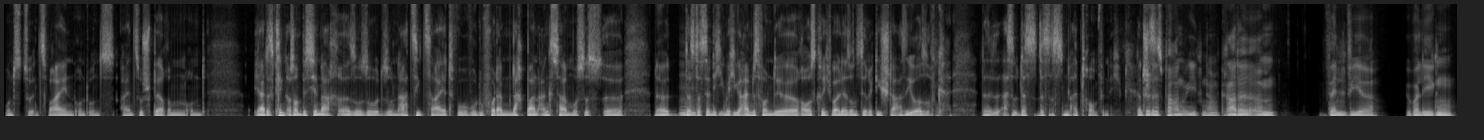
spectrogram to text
uns zu entzweien und uns einzusperren und ja, das klingt auch so ein bisschen nach äh, so, so, so Nazi-Zeit, wo, wo du vor deinem Nachbarn Angst haben musstest, äh, ne, mhm. dass, dass der nicht irgendwelche Geheimnisse von dir rauskriegt, weil der sonst direkt die Stasi oder so. Also, das, das ist ein Albtraum, finde ich. Ganz das ist paranoid, ne? Gerade ähm, wenn wir überlegen,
